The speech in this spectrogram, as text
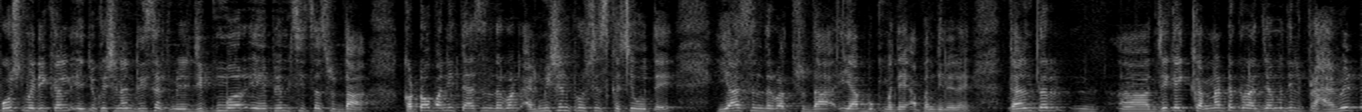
post medical education and research म्हणजे जिपमर ए एफ एम सीचं सुद्धा कट ऑफ आणि त्या संदर्भात ॲडमिशन प्रोसेस कशी होते या संदर्भात सुद्धा या बुकमध्ये आपण दिलेलं आहे. त्यानंतर जे काही कर्नाटक राज्यामधील प्रायव्हेट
